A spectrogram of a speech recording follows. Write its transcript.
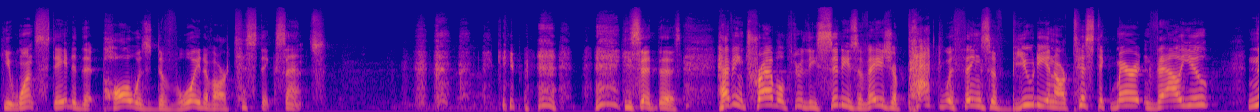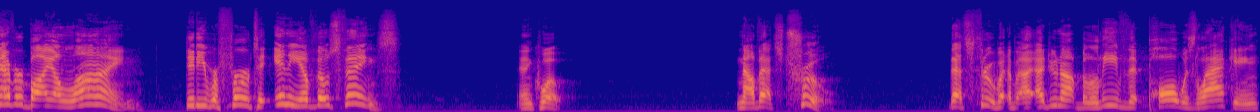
He once stated that Paul was devoid of artistic sense. he said this Having traveled through these cities of Asia packed with things of beauty and artistic merit and value, never by a line did he refer to any of those things. End quote. Now that's true. That's true, but I do not believe that Paul was lacking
